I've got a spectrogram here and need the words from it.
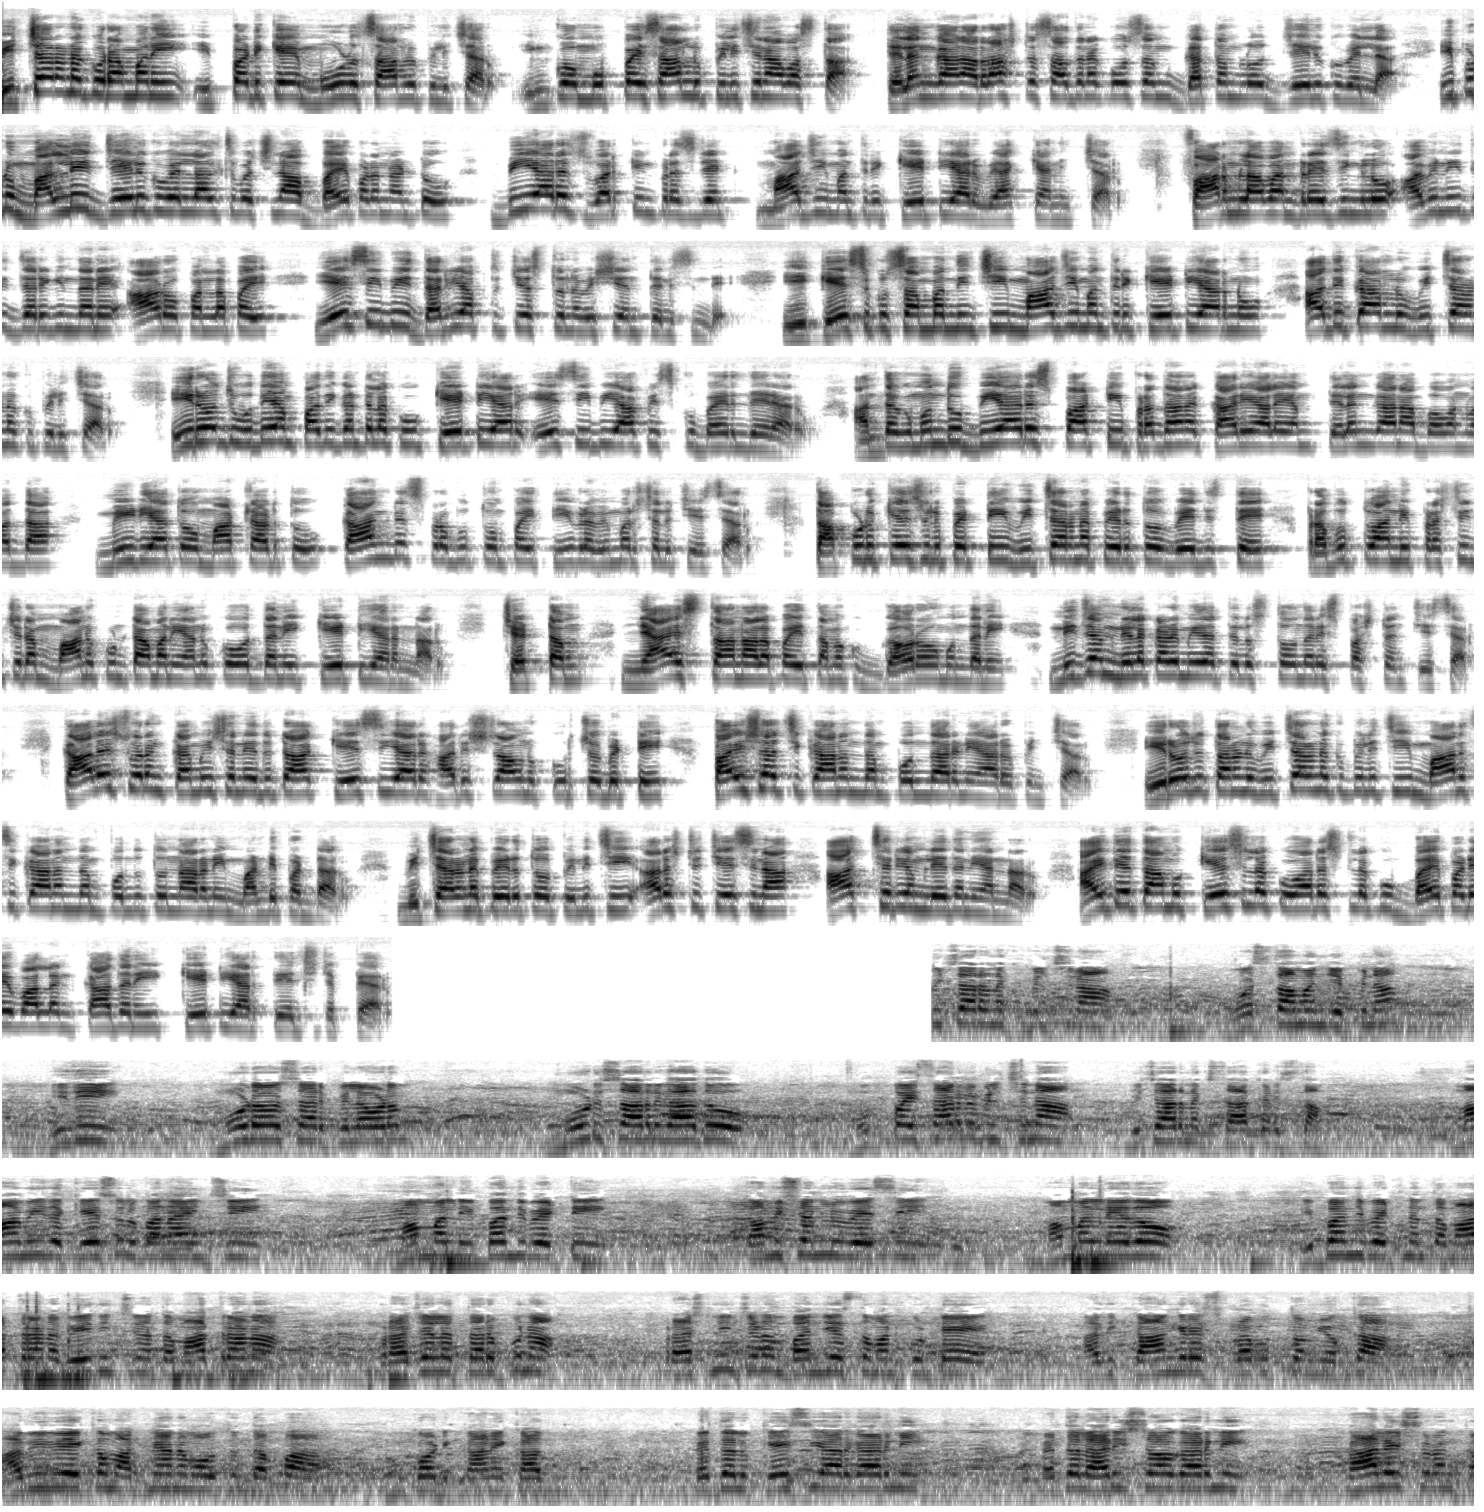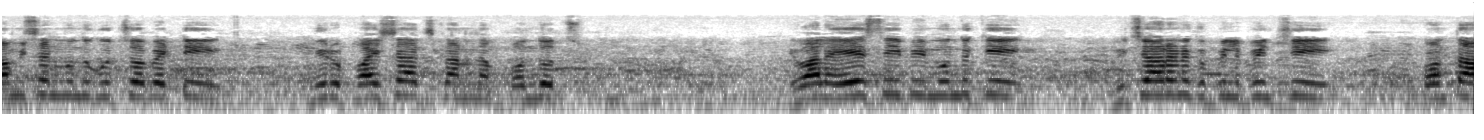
విచారణకు రమ్మని ఇప్పటికే మూడు సార్లు పిలిచారు. ఇంకో ముప్పై సార్లు పిలిచినా వస్తా. తెలంగాణ రాష్ట్ర సాధన కోసం గతంలో జైలుకు వెళ్ళా. ఇప్పుడు మళ్ళీ జైలుకు వెళ్ళాల్సి వచ్చినా భయపడనంటూ బీఆర్ఎస్ వర్కింగ్ ప్రెసిడెంట్ మాజీ మంత్రి కేటీఆర్ వ్యాఖ్యానించారు. ఫార్ములా వన్ రేసింగ్లో అవినీతి జరిగిందనే ఆరోపణలపై ఏసీబీ దర్యాప్తు చేస్తున్న విషయం తెలిసిందే. ఈ కేసుకు సంబంధించి మాజీ మంత్రి కేటీఆర్ను అధికారులు విచారణకు పిలిచారు. ఈ రోజు ఉదయం పది గంటలకు కేటీఆర్ ఏసీబీ ఆఫీస్కు బయలుదేరారు. అంతకుముందు బీఆర్ఎస్ పార్టీ ప్రధాన కార్యాలయం తెలంగాణ భవన్ వద్ద మీడియాతో మాట్లాడుతూ కాంగ్రెస్ ప్రభుత్వంపై తీవ్ర విమర్శలు చేశారు. తప్పుడు కేసులు పెట్టి విచారణ పేరుతో వేధిస్తే ప్రభుత్వాన్ని ప్రశ్నించడం మానుకుంటామని అనుకోవద్దని కేటీఆర్ అన్నారు. చట్టం న్యాయస్థానాలపై తమకు గౌరవం ఉందని నిజం నిలకడ మీద తెలుస్తోందని స్పష్టం చేశారు. కాళేశ్వరం కమిషన్ ఎదుట కేసీఆర్ హరీష్ రావును కూర్చోబెట్టి పైశాచిక ఆనందం పొందారని ఆరోపించారు. ఈ రోజు తనను విచారణకు పిలిచి మానసిక ఆనందం పొందుతున్నారని మండిపడ్డారు. విచారణ పేరుతో పిలిచి అరెస్టు చేసినా ఆశ్చర్యం లేదని అన్నారు. అయితే తాము కేసులకు అరెస్టులకు భయపడే వాళ్ళం కాదని కేటీఆర్ తేల్చి చెప్పారు. విచారణకు పిలిచిన వస్తామని చెప్పిన ఇది మూడవసారి పిలవడం మూడు సార్లు కాదు ముప్పై సార్లు పిలిచిన విచారణకు సహకరిస్తాం. మా మీద కేసులు బనాయించి మమ్మల్ని ఇబ్బంది పెట్టి కమిషన్లు వేసి మమ్మల్ని ఏదో ఇబ్బంది పెట్టినంత మాత్రాన వేధించినంత మాత్రాన ప్రజల తరపున ప్రశ్నించడం బంద్ చేస్తామనుకుంటే అది కాంగ్రెస్ ప్రభుత్వం యొక్క అవివేకం అజ్ఞానం అవుతుంది తప్ప ఇంకోటి కానే కాదు. పెద్దలు కేసీఆర్ గారిని పెద్దలు హరీష్ రావు గారిని కాళేశ్వరం కమిషన్ ముందు కూర్చోబెట్టి మీరు పైశాచికానందం పొందొచ్చు. ఇవాళ ఏసీబీ ముందుకి విచారణకు పిలిపించి కొంత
